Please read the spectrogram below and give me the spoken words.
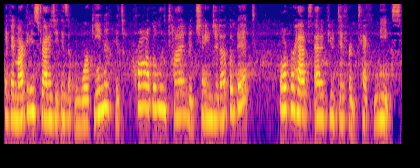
if a marketing strategy isn't working, it's probably time to change it up a bit or perhaps add a few different techniques.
